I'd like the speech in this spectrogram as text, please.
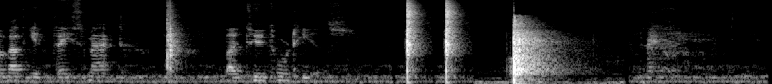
I'm about to get face smacked by two tortillas.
